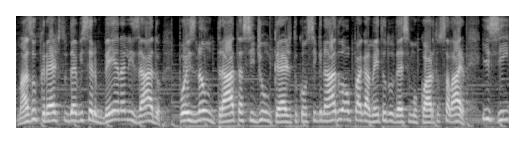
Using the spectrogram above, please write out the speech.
mas o crédito deve ser bem analisado pois não trata-se de um crédito consignado ao pagamento do 14º salário, e sim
